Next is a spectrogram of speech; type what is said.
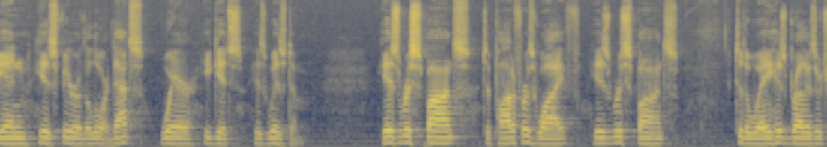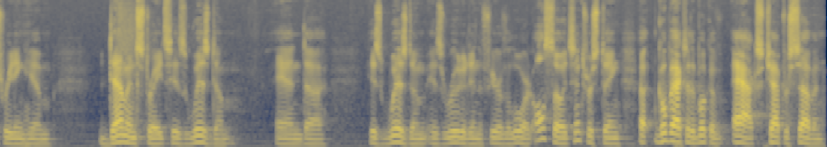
in his fear of the Lord. That's where he gets his wisdom. His response to Potiphar's wife, his response to the way his brothers are treating him, demonstrates his wisdom, and uh, his wisdom is rooted in the fear of the Lord. Also, it's interesting, uh, go back to the book of Acts, chapter 7.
